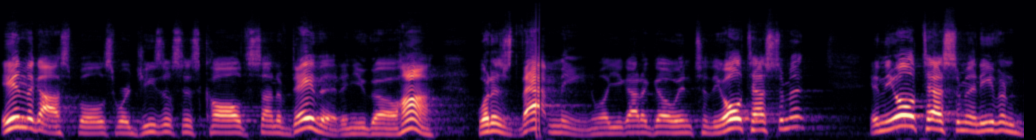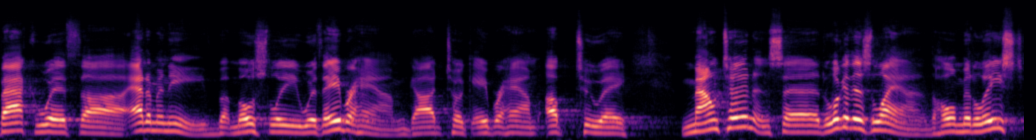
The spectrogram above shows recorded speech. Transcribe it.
in the Gospels where Jesus is called Son of David. And you go, Huh, what does that mean? Well, you got to go into the Old Testament in the Old Testament, even back with uh, Adam and Eve, but mostly with Abraham, God took Abraham up to a mountain and said, Look at this land, the whole Middle East,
